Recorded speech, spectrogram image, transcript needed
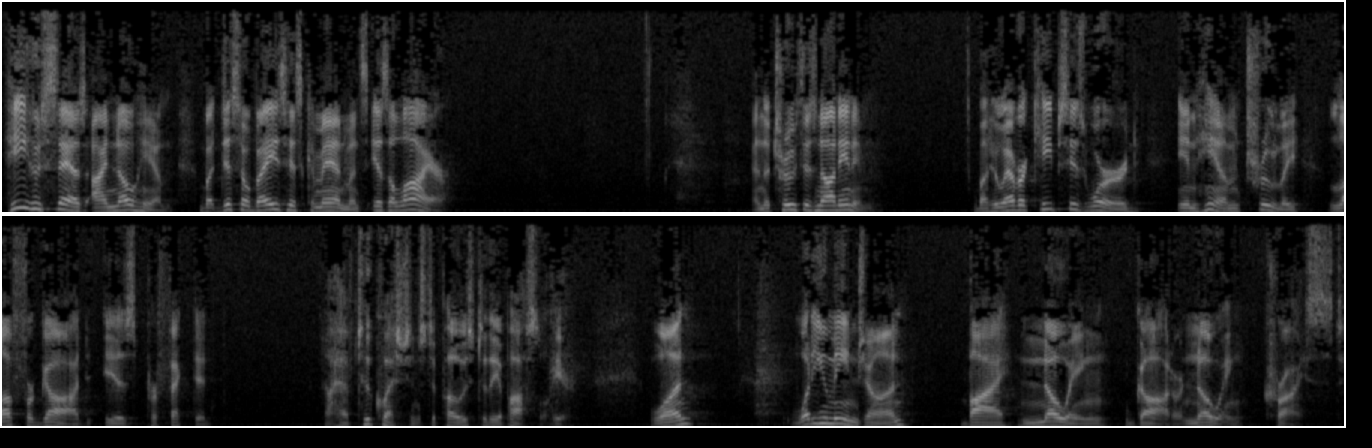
He who says, I know him, but disobeys his commandments is a liar. And the truth is not in him. But whoever keeps his word, in him truly love for God is perfected. I have two questions to pose to the apostle here. One, what do you mean, John, by knowing God or knowing Christ.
